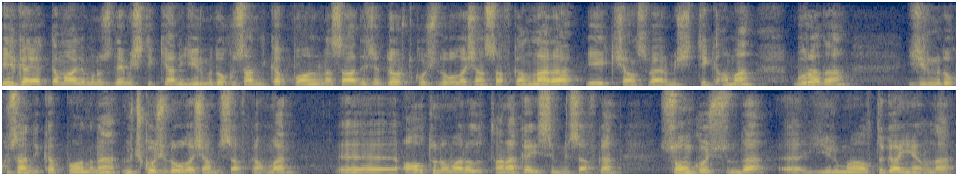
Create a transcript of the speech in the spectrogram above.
ilk ayakta malumunuz demiştik yani 29 handikap puanına sadece 4 koşuda ulaşan safkanlara ilk şans vermiştik ama burada 29 handikap puanına 3 koşuda ulaşan bir safkan var. E, 6 numaralı Tanaka isimli safkan son koşusunda e, 26 ganyanla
